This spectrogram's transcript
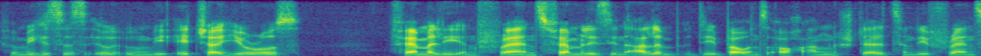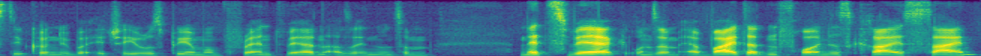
für mich ist es irgendwie HR Heroes Family and Friends. Family sind alle, die bei uns auch angestellt sind. Die Friends, die können über Heroes Premium Friend werden, also in unserem Netzwerk, unserem erweiterten Freundeskreis sein,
